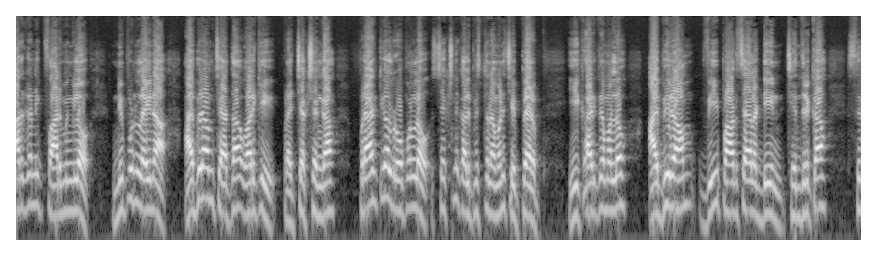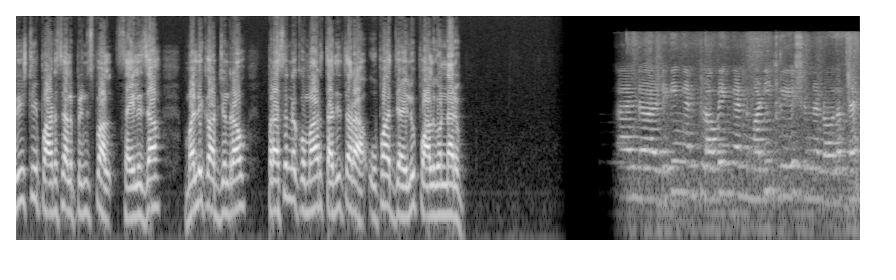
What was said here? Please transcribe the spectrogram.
ఆర్గానిక్ ఫార్మింగ్లో నిపుణులైన అభిరామ్ చేత వారికి ప్రత్యక్షంగా ప్రాక్టికల్ రూపంలో శిక్షణ కల్పిస్తున్నామని చెప్పారు ఈ కార్యక్రమంలో అభిరామ్ వి పాఠశాల డీన్ చంద్రిక శ్రీశ్రీ పాఠశాల ప్రిన్సిపాల్ శైలజ మల్లికార్జునరావు ప్రసన్న కుమార్ తదితర ఉపాధ్యాయులు పాల్గొన్నారు and uh, digging and plowing and muddy creation and all of that.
